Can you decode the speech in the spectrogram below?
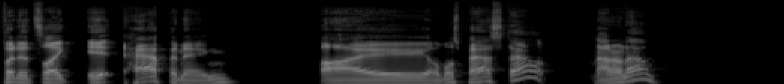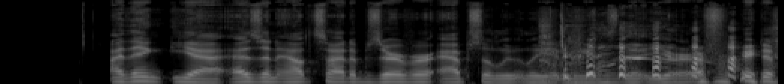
But it's like it happening. I almost passed out. I don't know. I think, yeah, as an outside observer, absolutely it means that you're afraid of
